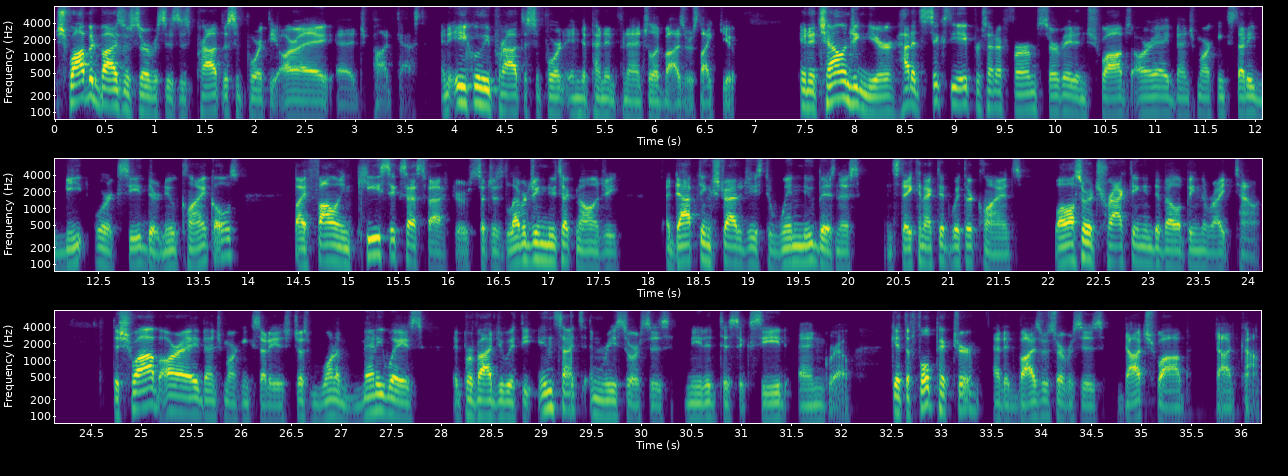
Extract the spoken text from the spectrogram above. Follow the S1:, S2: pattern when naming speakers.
S1: Schwab Advisor Services is proud to support the RIA Edge podcast and equally proud to support independent financial advisors like you. In a challenging year, how did 68% of firms surveyed in Schwab's RIA benchmarking study meet or exceed their new client goals? By following key success factors such as leveraging new technology, adapting strategies to win new business, and stay connected with their clients, while also attracting and developing the right talent. The Schwab RIA benchmarking study is just one of many ways they provide you with the insights and resources needed to succeed and grow. Get the full picture at advisorservices.schwab.com.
